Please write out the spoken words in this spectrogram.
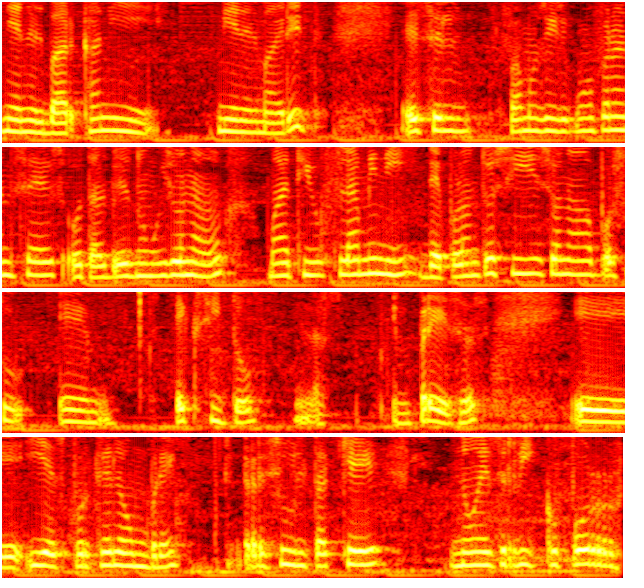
ni en el Barca ni, ni en el Madrid. Es el famosísimo francés o tal vez no muy sonado, Mathieu Flamini, de pronto sí sonado por su em, éxito en las empresas eh, y es porque el hombre resulta que no es rico por,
